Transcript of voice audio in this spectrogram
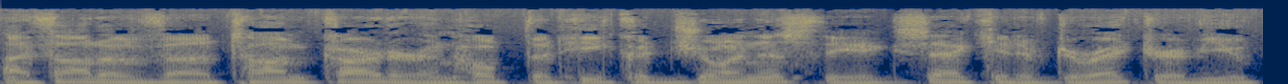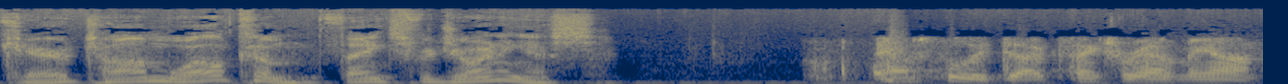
I thought of uh, Tom Carter and hoped that he could join us, the executive director of UCAIR. Tom, welcome. Thanks for joining us. Absolutely, Doug. Thanks for having me on.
